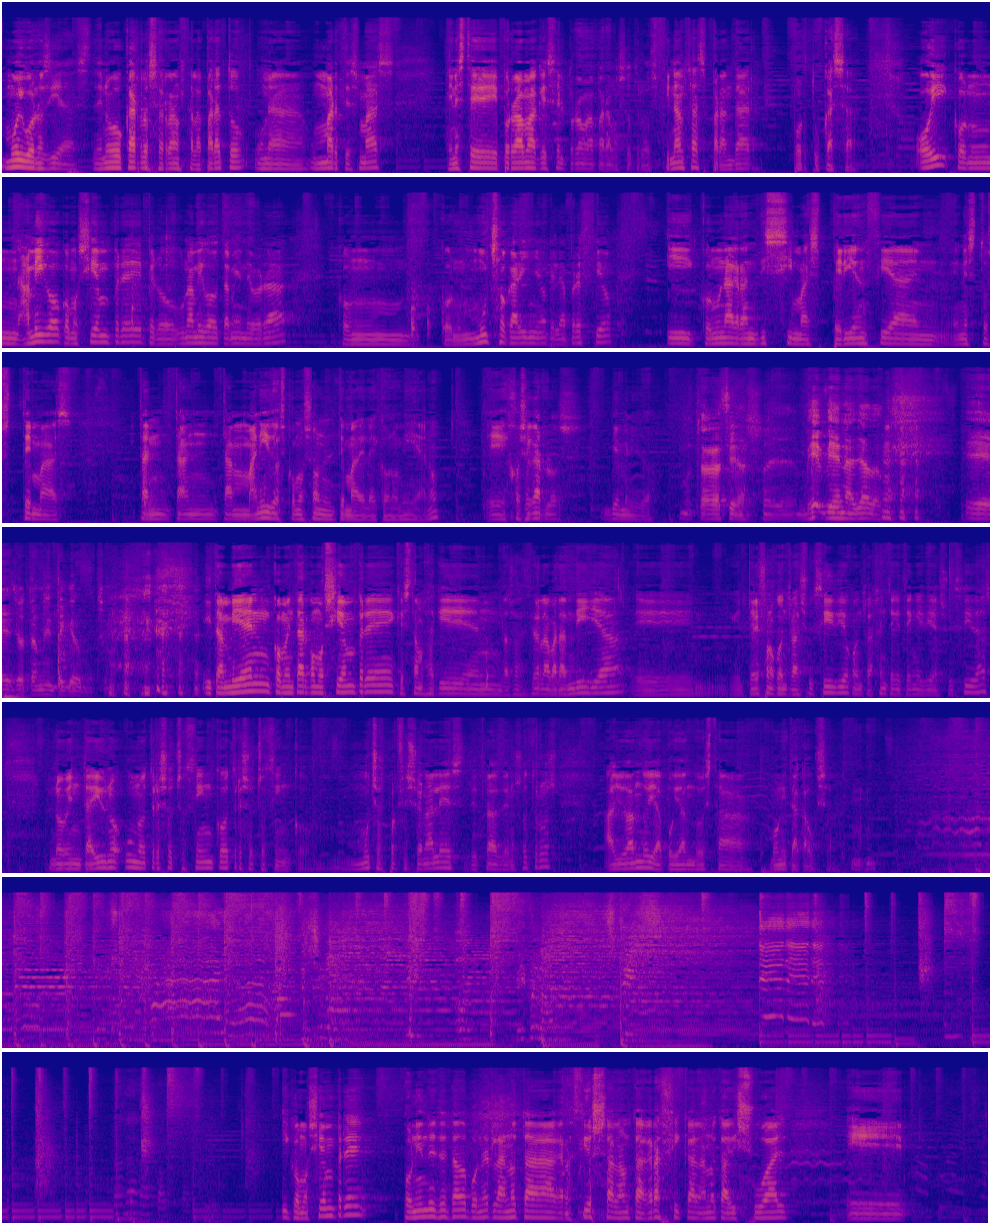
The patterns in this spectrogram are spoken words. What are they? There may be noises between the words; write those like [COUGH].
Muy buenos días. De nuevo Carlos Herranza al aparato, un martes más en este programa que es el programa para vosotros, Finanzas para andar por tu casa. Hoy con un amigo, como siempre, pero un amigo también de verdad, con, con mucho cariño que le aprecio y con una grandísima experiencia en, en estos temas tan, tan, tan manidos como son el tema de la economía. ¿no? Eh, José Carlos, bienvenido. Muchas gracias, eh, bien, bien hallado. [LAUGHS] Eh, yo también te quiero mucho. [LAUGHS] y también comentar, como siempre, que estamos aquí en la Asociación La Barandilla, eh, el teléfono contra el suicidio, contra gente que tenga ideas suicidas, 91 1385 385. Muchos profesionales detrás de nosotros ayudando y apoyando esta bonita causa. Y como siempre, poniendo, intentando poner la nota graciosa, la nota gráfica, la nota visual. Eh,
